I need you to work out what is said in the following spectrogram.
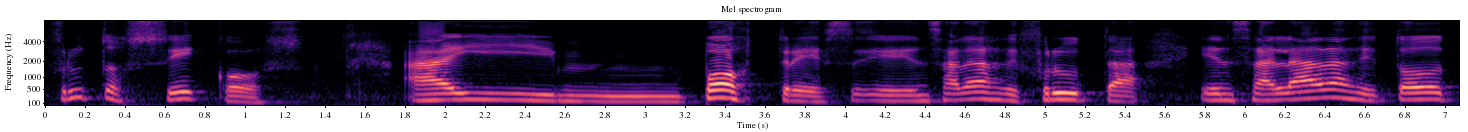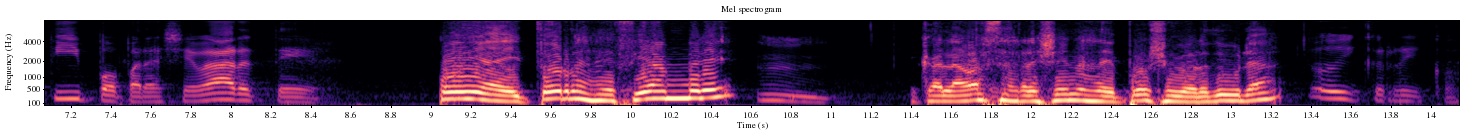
frutos secos. Hay mm, postres, eh, ensaladas de fruta, ensaladas de todo tipo para llevarte. Hoy hay torres de fiambre, Mm. calabazas rellenas de pollo y verdura, Uy, qué rico.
